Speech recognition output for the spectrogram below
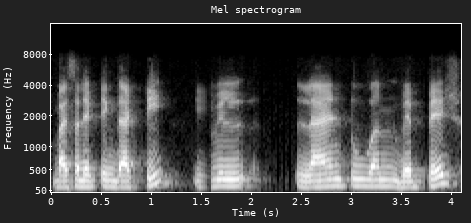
by selecting that T. You will land to one web page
